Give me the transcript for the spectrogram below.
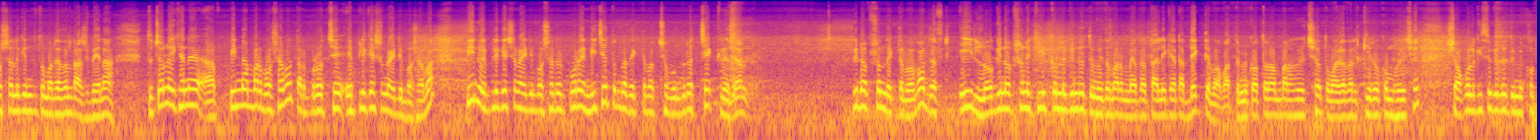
বসালে কিন্তু তোমার রেজাল্ট আসবে না। তো চলো এখানে পিন নাম্বার বসাবা, তারপর হচ্ছে অ্যাপ্লিকেশন আইডি বসাবা। পিন অ্যাপ্লিকেশন আইডি বসানোর পরে নিচে তোমরা দেখতে পাচ্ছ বন্ধুরা চেক রেজাল্ট লগ অপশন দেখতে পাবা। জাস্ট এই লগ ইন অপশনে ক্লিক করলে কিন্তু তুমি তোমার মেধা তালিকাটা দেখতে পাবা। তুমি কত নাম্বার হয়েছে, তোমার রেজাল্ট কীরকম হয়েছে, সকল কিছু কিন্তু তুমি খুব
